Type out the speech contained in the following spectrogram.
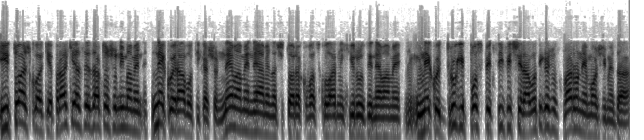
И тоа што ќе праќа се затоа што немаме некои работи кај што немаме, немаме значи тоа раковаскуларни хирузи, немаме некои други поспецифични работи кај што стварно не можеме да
